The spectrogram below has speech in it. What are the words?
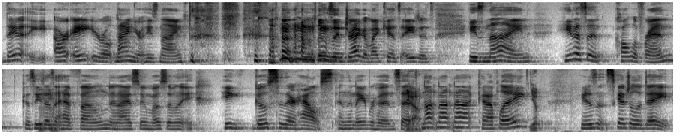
they our eight year old, nine year old, he's nine. I'm losing track of my kids' ages. He's nine. He doesn't call a friend because he doesn't have phone, and I assume most of them. He goes to their house in the neighborhood and says, Yeah. "Knock, knock, knock. Can I play?" Yep. He doesn't schedule a date.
